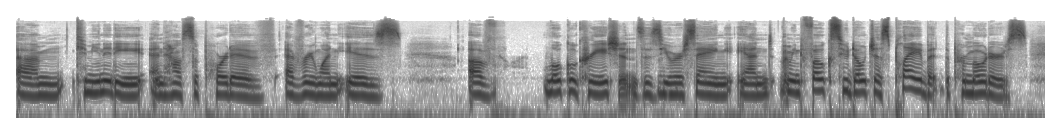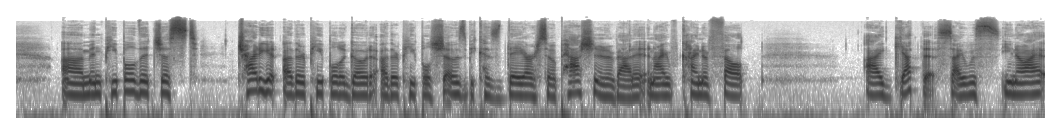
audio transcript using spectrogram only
um, community and how supportive everyone is of local creations, as you were saying. And I mean, folks who don't just play, but the promoters um, and people that just try to get other people to go to other people's shows because they are so passionate about it. And I kind of felt. I get this. I was, you know, I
